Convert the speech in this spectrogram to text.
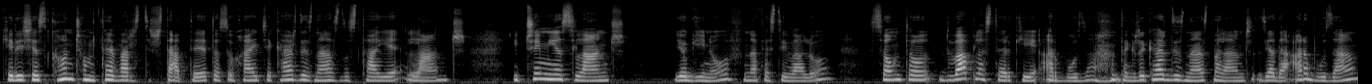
Kiedy się skończą te warsztaty, to słuchajcie, każdy z nas dostaje lunch. I czym jest lunch joginów na festiwalu? Są to dwa plasterki arbuza, także każdy z nas na lunch zjada arbuza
